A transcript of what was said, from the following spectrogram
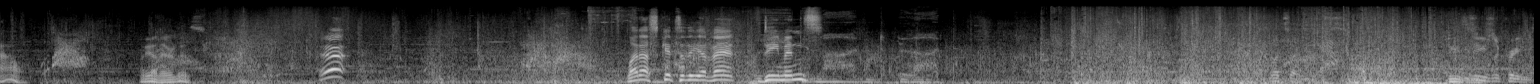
Ow. Oh yeah, there it is. Ah! Let us get to the event, demons. Demand blood. What's that? These are usually pretty easy.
